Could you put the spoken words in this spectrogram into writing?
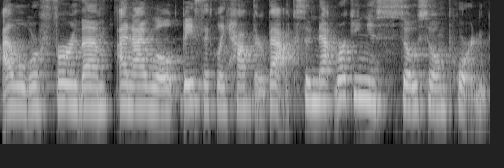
I will refer them and I will basically have their back. So, networking is so, so important.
